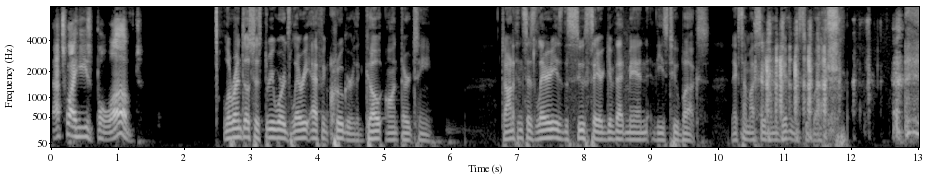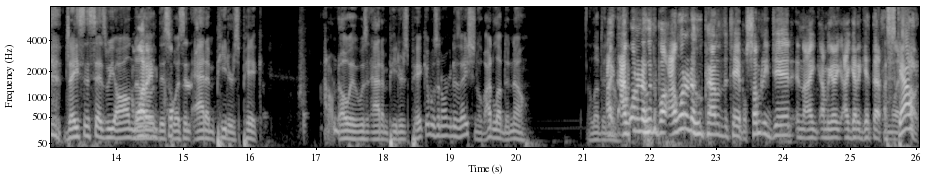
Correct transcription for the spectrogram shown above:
That's why he's beloved. Lorenzo says three words: Larry F. and Krueger, the goat on thirteen. Jonathan says Larry is the soothsayer. Give that man these two bucks. Next time I see him, I'm gonna give him these two bucks. Jason says we all know this was an Adam Peters pick. I don't know. It was an Adam Peters pick. It was an organizational. I'd love to know. I'd love to know. I, I want to know who the ball. I want to know who pounded the table. Somebody did, and I, I'm gonna, I got to get that a from Lynch. scout,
